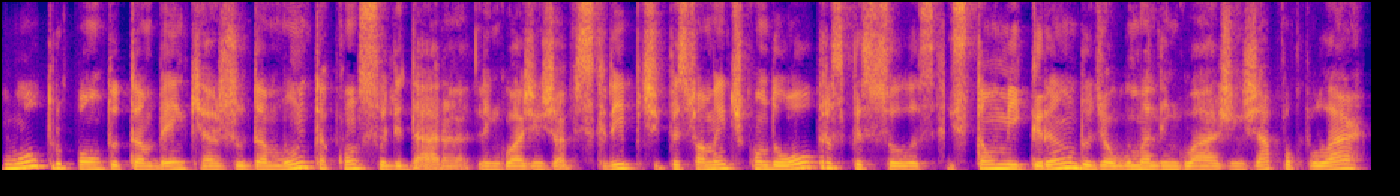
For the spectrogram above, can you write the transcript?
Um outro ponto também que ajuda muito a consolidar a linguagem JavaScript, principalmente quando outras pessoas estão migrando de alguma linguagem já popular,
